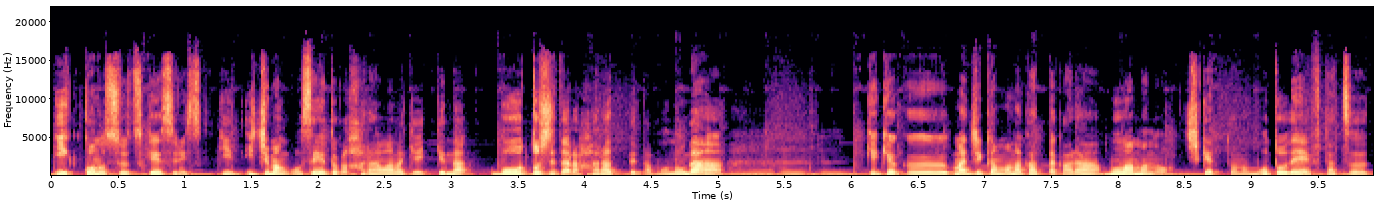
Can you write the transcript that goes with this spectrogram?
1個のスーツケースにつき1万5,000円とか払わなきゃいけないぼーっとしてたら払ってたものが、うんうんうん、結局まあ時間もなかったからもうママのチケットの元で2つ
